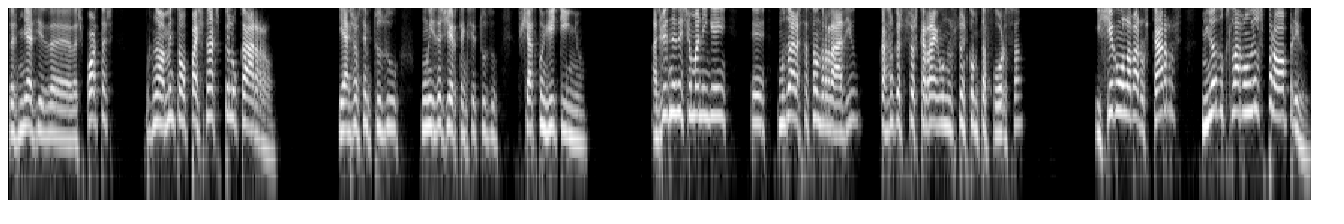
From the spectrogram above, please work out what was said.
das mulheres e de- das portas porque normalmente estão apaixonados pelo carro. E acham sempre tudo um exagero, tem que ser tudo fechado com jeitinho. Às vezes nem deixam mais ninguém eh, mudar a estação de rádio, porque acham que as pessoas carregam nos botões com muita força. E chegam a lavar os carros melhor do que se lavam eles próprios.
